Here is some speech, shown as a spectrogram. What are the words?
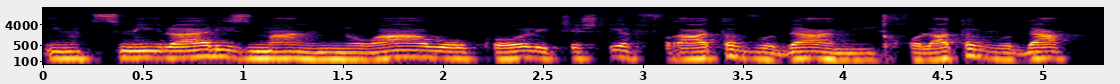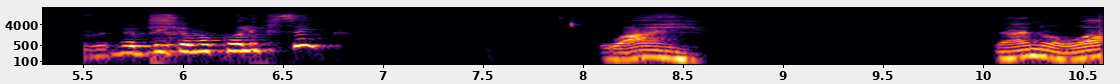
עם עצמי, לא היה לי זמן, אני נורא וורקולית, יש לי הפרעת עבודה, אני חולת עבודה. ופתאום הכל הפסיק. וואי, זה היה נורא.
